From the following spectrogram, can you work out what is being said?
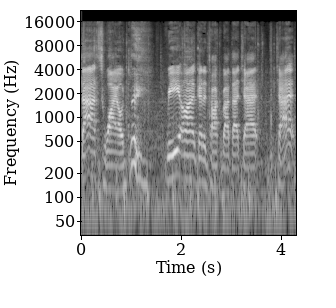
That's wild. we aren't gonna talk about that, chat. Chat?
